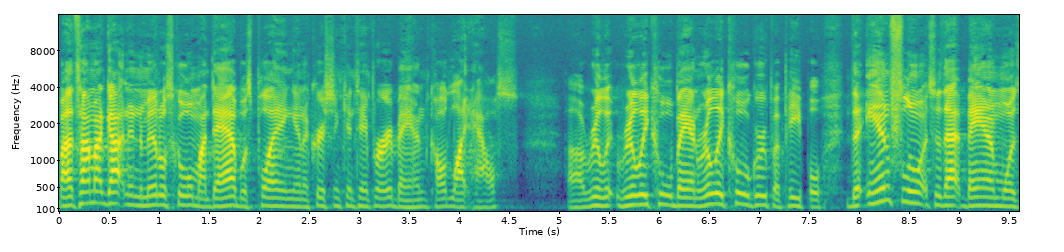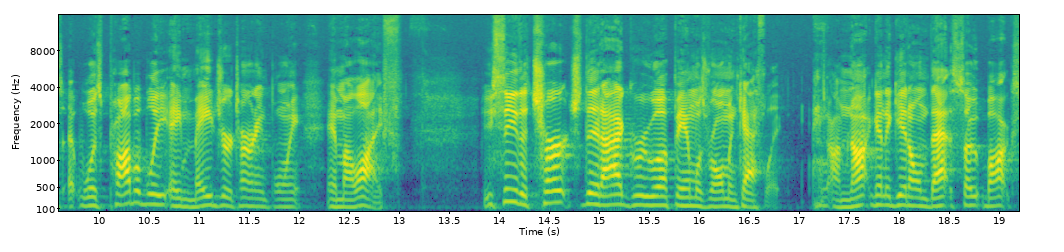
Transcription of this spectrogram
By the time I'd gotten into middle school, my dad was playing in a Christian contemporary band called Lighthouse. Uh, really, really cool band, really cool group of people. The influence of that band was, was probably a major turning point in my life. You see, the church that I grew up in was Roman Catholic. I'm not going to get on that soapbox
